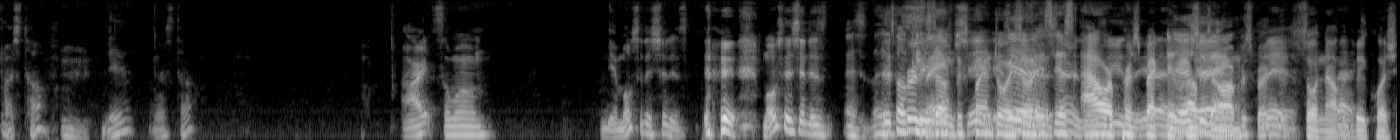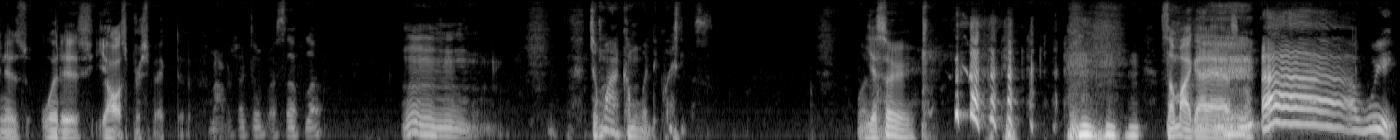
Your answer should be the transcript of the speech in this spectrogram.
That's tough. mm, yeah. That's tough. All right, so um, yeah, most of this shit is most of this shit is It's, It's it's, pretty self-explanatory. shit. So Yeah, it's just it's our easy, perspective Yeah, it's of just our perspective. Yeah. So now Facts. the big question is, what is y'all's perspective? my perspective of self love. Mm. Jawan, come with the questions. What- Yes, sir. Somebody gotta ask him. ah, we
